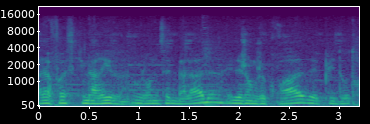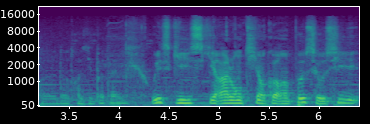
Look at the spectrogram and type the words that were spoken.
à la fois ce qui m'arrive au long de cette balade, et les gens que je croise, et puis d'autres hypothèses. Oui, ce qui, ce qui ralentit encore un peu, c'est aussi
